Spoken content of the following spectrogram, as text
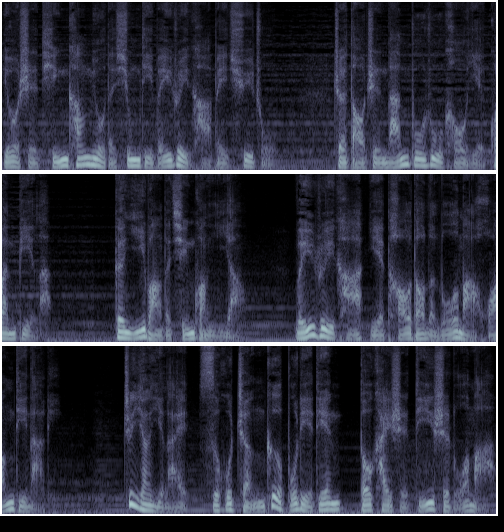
又使廷康缪的兄弟维瑞卡被驱逐，这导致南部入口也关闭了。跟以往的情况一样，维瑞卡也逃到了罗马皇帝那里。这样一来，似乎整个不列颠都开始敌视罗马。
